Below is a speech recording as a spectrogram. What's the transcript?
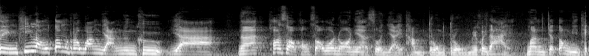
สิ่งที่เราต้องระวังอย่างหนึ่งคือ อย่า นะข้อสอบของสอวนเนี่ยส่วนใหญ่ทำตรงๆ ไม่ค่อยได้ มันจะต้องมีเทค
